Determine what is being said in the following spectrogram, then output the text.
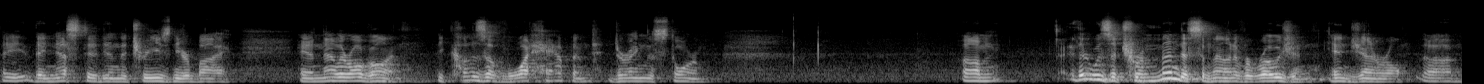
They, they nested in the trees nearby. And now they're all gone because of what happened during the storm. Um, there was a tremendous amount of erosion in general. Um,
